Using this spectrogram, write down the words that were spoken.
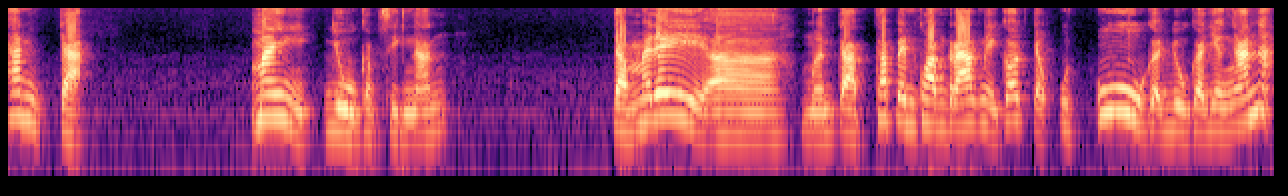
ท่านจะไม่อยู่กับสิ่งนั้น จะไม่ได้เหมือนกับถ้าเป็นความรักเนี่ยก็จะอุดอู้กับอยู่กับอย่างนั้นอะ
